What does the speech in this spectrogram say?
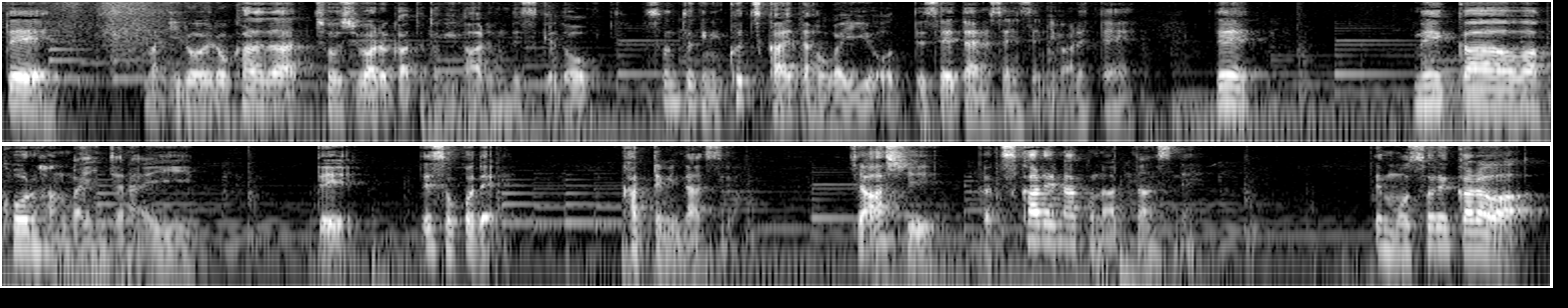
ていろいろ体調子悪かった時があるんですけどその時に靴変えた方がいいよって整体の先生に言われてでメーカーはコールハンがいいんじゃないってでそこで買ってみたんですよ。じゃあ足が疲れなくなったんですね。でもそれからは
